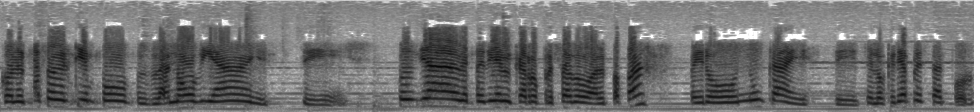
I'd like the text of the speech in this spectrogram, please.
con el paso del tiempo, pues la novia, este, pues ya le pedía el carro prestado al papá, pero nunca este, se lo quería prestar por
